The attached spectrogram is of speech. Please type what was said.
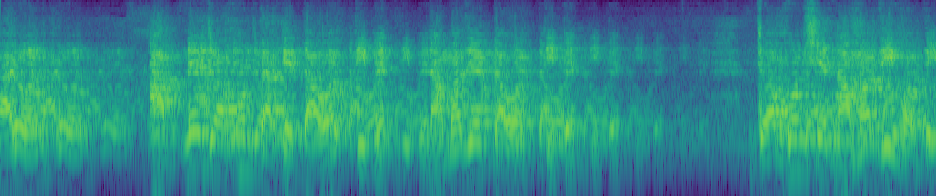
কারণ আপনি যখন তাকে দাওয়াত দিবেন, নামাজের দাওয়াত দিবেন, যখন সে নামাজি হবে,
